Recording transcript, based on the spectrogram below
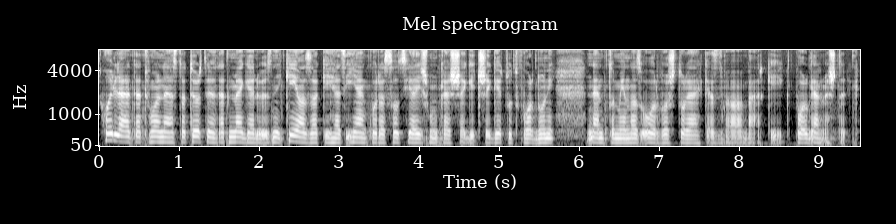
Hogy lehetett volna ezt a történetet megelőzni? Ki az, akihez ilyenkor a szociális munkás segítségért tud fordulni? Nem tudom én, az orvostól elkezdve a bárkiig, polgármesterig.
